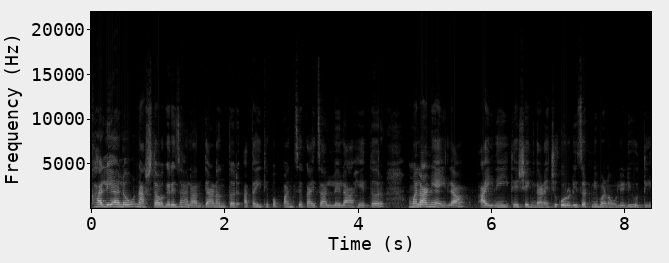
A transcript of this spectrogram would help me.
खाली आलो नाश्ता वगैरे झाला आणि त्यानंतर आता इथे पप्पांचं काय चाललेलं आहे तर मला आणि आईला आईने इथे शेंगदाण्याची कोरडी चटणी बनवलेली होती.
